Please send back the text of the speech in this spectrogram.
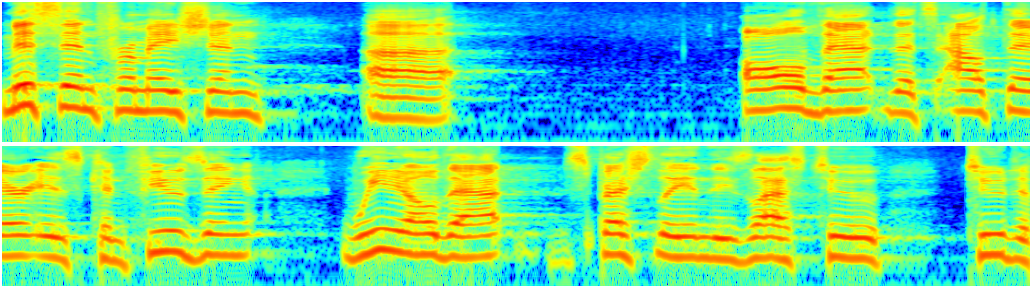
misinformation, uh, all that that's out there is confusing. We know that, especially in these last two, two to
